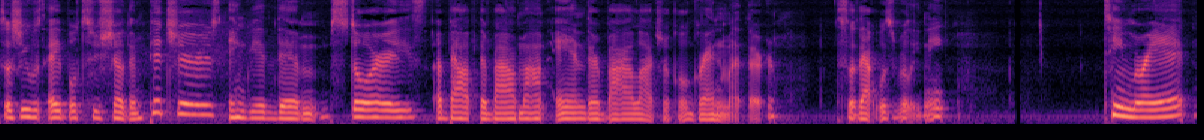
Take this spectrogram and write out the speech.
So she was able to show them pictures and give them stories about their bio mom and their biological grandmother. So that was really neat. Team Red,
